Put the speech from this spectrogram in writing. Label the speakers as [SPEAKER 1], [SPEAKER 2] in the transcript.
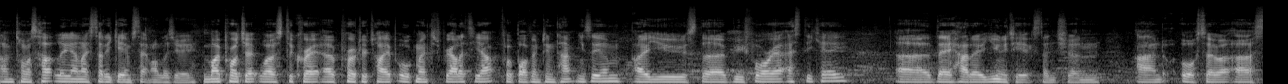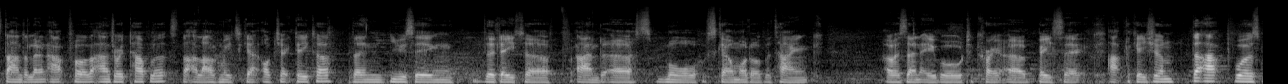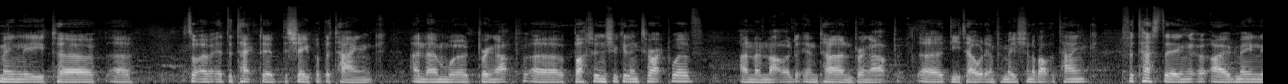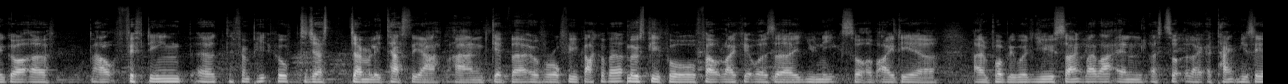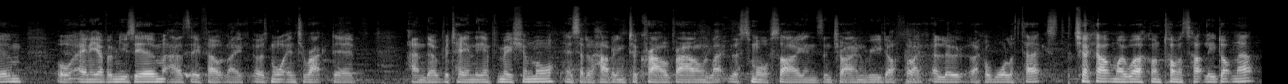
[SPEAKER 1] I'm Thomas Huttley and I study games technology. My project was to create a prototype augmented reality app for Bovington Tank Museum. I used the Vuforia SDK. Uh, they had a Unity extension and also a standalone app for the Android tablets that allowed me to get object data. Then using the data and a small scale model of the tank, I was then able to create a basic application. The app was mainly to uh, sort of, it detected the shape of the tank and then would bring up uh, buttons you could interact with and then that would in turn bring up uh, detailed information about the tank. For testing, I mainly got about 15 uh, different people to just generally test the app and give their overall feedback of it. Most people felt like it was a unique sort of idea and probably would use something like that in a sort of like a tank museum or any other museum as they felt like it was more interactive and they'll retain the information more instead of having to crowd round like the small signs and try and read off like a load, like a wall of text. Check out my work on thomashuttley.net.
